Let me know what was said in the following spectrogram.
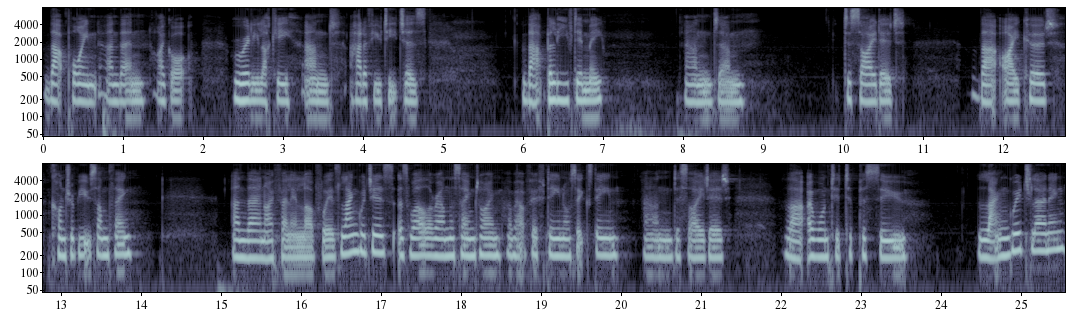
that point and then I got really lucky and had a few teachers that believed in me and um, decided that I could contribute something. And then I fell in love with languages as well around the same time, about 15 or 16, and decided that I wanted to pursue language learning,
